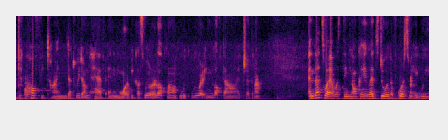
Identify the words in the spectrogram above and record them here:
the coffee time that we don't have anymore because we were lockdown, we, we were in lockdown, etc." and that's why I was thinking, okay, let's do it. Of course, we, we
